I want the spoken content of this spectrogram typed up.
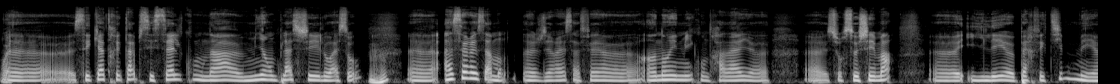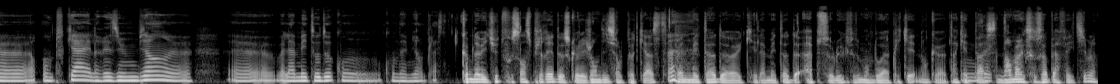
Ouais. Euh, ces quatre étapes, c'est celles qu'on a mis en place chez Loasso Mhm. assez récemment. Je dirais, ça fait un an et demi qu'on travaille sur ce schéma. Il est perfectible, mais en tout cas, elle résume bien euh, la méthode qu'on a mis en place. Comme d'habitude, il faut s'inspirer de ce que les gens disent sur le podcast. C'est pas une méthode euh, qui est la méthode absolue que tout le monde doit appliquer. Donc euh, t'inquiète pas, c'est normal que ce soit perfectible.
